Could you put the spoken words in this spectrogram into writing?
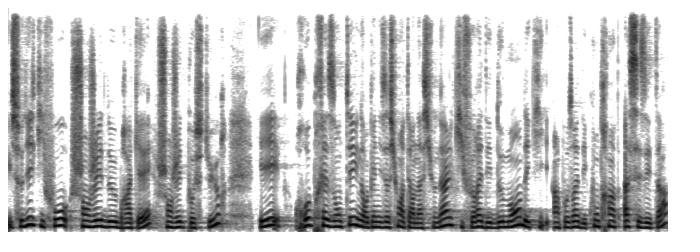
Ils se disent qu'il faut changer de braquet, changer de posture, et représenter une organisation internationale qui ferait des demandes et qui imposerait des contraintes à ces États,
